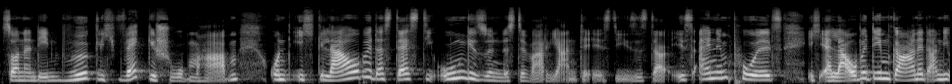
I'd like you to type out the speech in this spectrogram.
sondern den wirklich weggeschoben haben. Und ich glaube, dass das die ungesündeste Variante ist. Dieses, da ist ein Impuls, ich erlaube dem gar nicht an die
